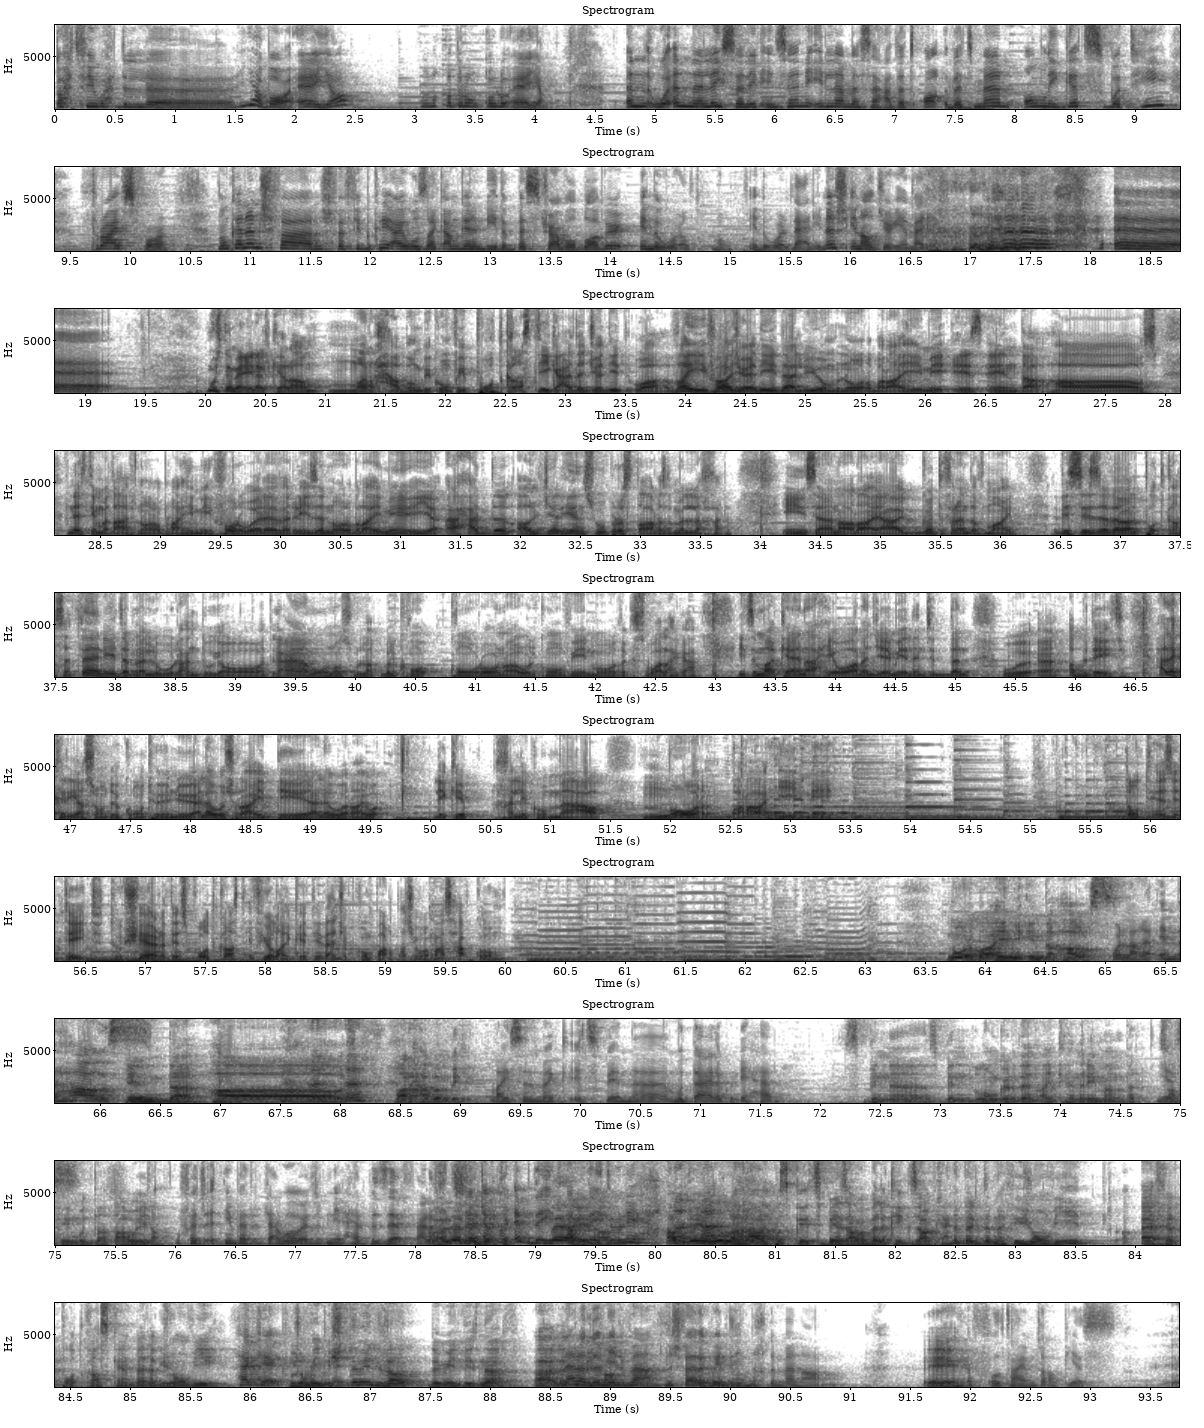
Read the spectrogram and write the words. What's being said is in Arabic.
طحت في واحد ال هي bon آية نقدروا نقولوا آية أن وأن ليس للإنسان إلا ما سعى that, that man only gets what he strives for donc أنا نشفى نشفى في بكري I was like I'm gonna be the best travel blogger in the world bon in the world لا عليناش in Algeria معليش آه، مستمعينا الكرام مرحبا بكم في بودكاستيك عدد جديد وضيفة جديدة اليوم نور إبراهيمي is in the house الناس اللي ما تعرفش نور إبراهيمي for whatever reason نور إبراهيمي هي أحد ال Algerian superstars من الأخر. إنسانة رائعة good friend of mine this is هذا البودكاست الثاني درنا الأول عنده يا العام ونص ولا قبل كو- كورونا وال confinement وذاك الصوالح كاع يتسمى كان حوارا جميلا جدا و update على création de contenu على واش راهي دير على وين راهي l'équipe خليكم مع نور إبراهيمي. Don't hesitate to share this podcast if you like it. إذا عجبكم بارطاجوه مع أصحابكم. نور إبراهيمي in the house. ولا غير in the house. In the house. مرحبا بك. الله يسلمك. It's been آه، مدة على كل حال. It's been, uh, it's been longer than I can remember. Yes. صافي مدة طويلة. وفاجأتني بهذه الدعوة وعجبني الحال بزاف. على وعلى فاجأتك update. update مليح. update والله راه parce que تبين زعما بالك exact حنا بالك درنا في جونفي آخر بودكاست كان بالك جونفي هكاك وجونفي هكاك. مش 2020 2019 آه لا لا 2020. 2020 مش في هذاك وين 2020. بديت نخدم أنا. إيه. full time job yes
